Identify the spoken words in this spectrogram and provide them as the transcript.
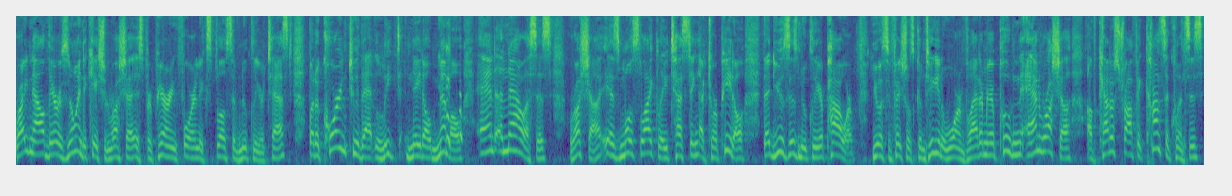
Right now, there is no indication Russia is preparing for an explosive nuclear test, but according to that leaked NATO memo and analysis, Russia is most likely testing a torpedo that uses nuclear power. U.S. officials continue to warn Vladimir Putin and Russia of catastrophic consequences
